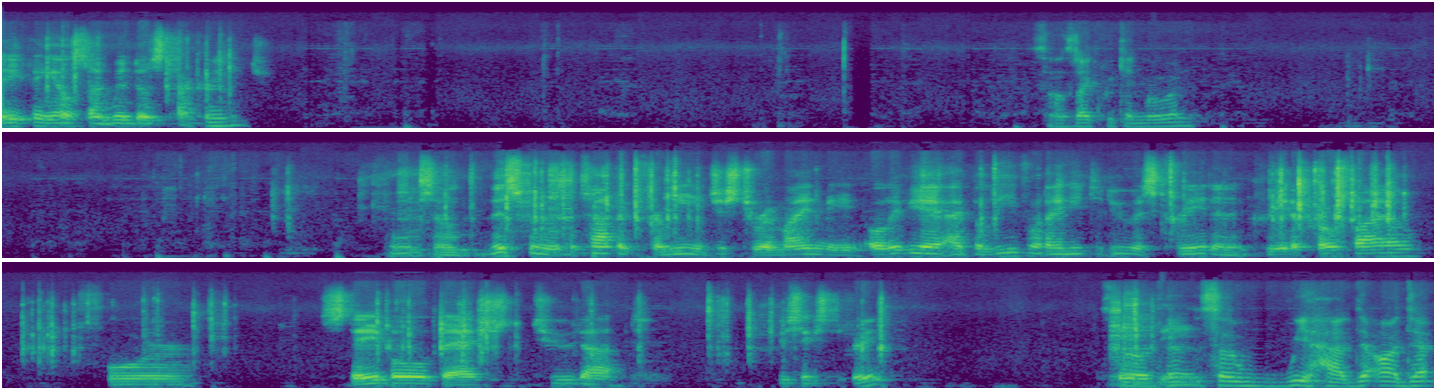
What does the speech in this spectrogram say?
Anything else on Windows Docker image? Sounds like we can move on. And so this one was a topic for me, just to remind me, Olivier, I believe what I need to do is create a create a profile for stable dash two dot two sixty three. So, the, so we have there are there,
